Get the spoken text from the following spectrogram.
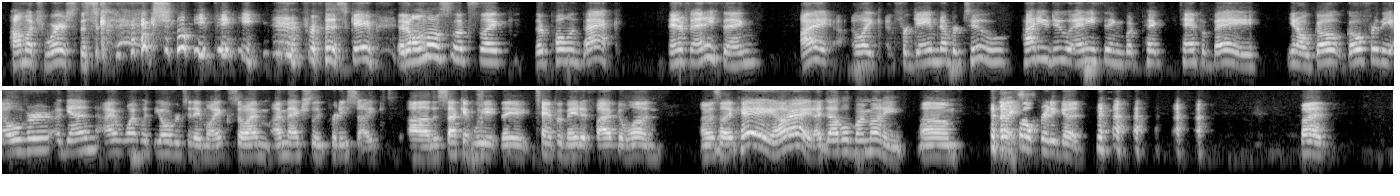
how much worse this could actually be for this game. It almost looks like they're pulling back. And if anything, I like for game number two, how do you do anything but pick Tampa Bay? You know, go go for the over again. I went with the over today, Mike. So I'm I'm actually pretty psyched. Uh, the second we they Tampa made it five to one, I was like, hey, all right, I doubled my money. Um, nice. Felt pretty good. but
